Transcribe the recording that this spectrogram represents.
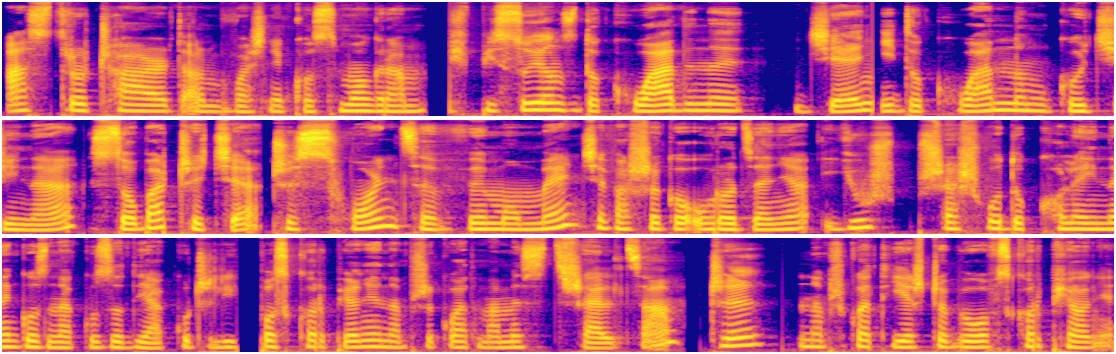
astrochart albo właśnie kosmogram, wpisując dokładny dzień i dokładną godzinę, zobaczycie, czy Słońce w momencie waszego urodzenia już przeszło do kolejnego znaku zodiaku, czyli po skorpionie na przykład mamy strzelca, czy na przykład jeszcze było w skorpionie.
